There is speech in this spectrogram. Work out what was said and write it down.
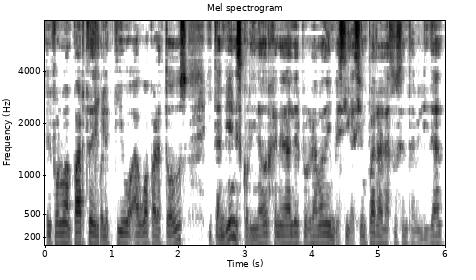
él forma parte del colectivo Agua para Todos y también es coordinador general del programa de investigación para la sustentabilidad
